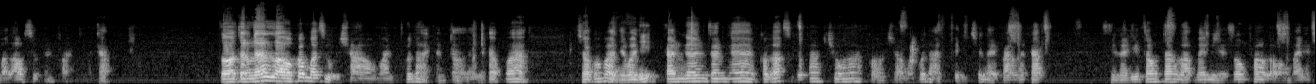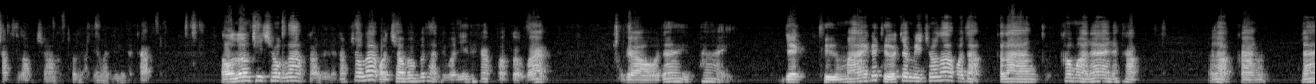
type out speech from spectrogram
มาเล่าสู่กันฟังนะครับต่อจากนั้นเราก็มาสู่ชาววันพฤหัสกันต่อเลยนะครับว่าชาวพฤหัสในวันนี้การเงินการงานความรักสุขภาพโชคลาภของชาววันพฤหัสเป็นเช่นไรบ้างนะครับมีอะไรที่ต้องตั้งรับไม่มีอะไรต้องเฝ้าระวังไหมนะครับสำหรับชาวพฤหัสในวันนี้นะครับ เราเริ่มที่โชคลาภก่อนเลยนะครับ โชคลาภของชาววันพฤหัสในวันนี้นะครับปรากฏว่าเราได้ไพ่เด็กถือไม้ก็ถือจะมีโชคลาภระดับกลางเข้ามาได้นะครับ ระดับกลางได้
